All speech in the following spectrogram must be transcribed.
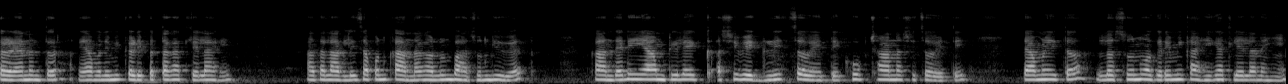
तळल्यानंतर यामध्ये मी कढीपत्ता घातलेला आहे. आता लागलीच आपण कांदा घालून भाजून घेऊयात. कांद्याने या आमटीला एक अशी वेगळीच चव येते खूप छान अशी चव येते. त्यामुळे इथं लसूण वगैरे मी काही घातलेला नाही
